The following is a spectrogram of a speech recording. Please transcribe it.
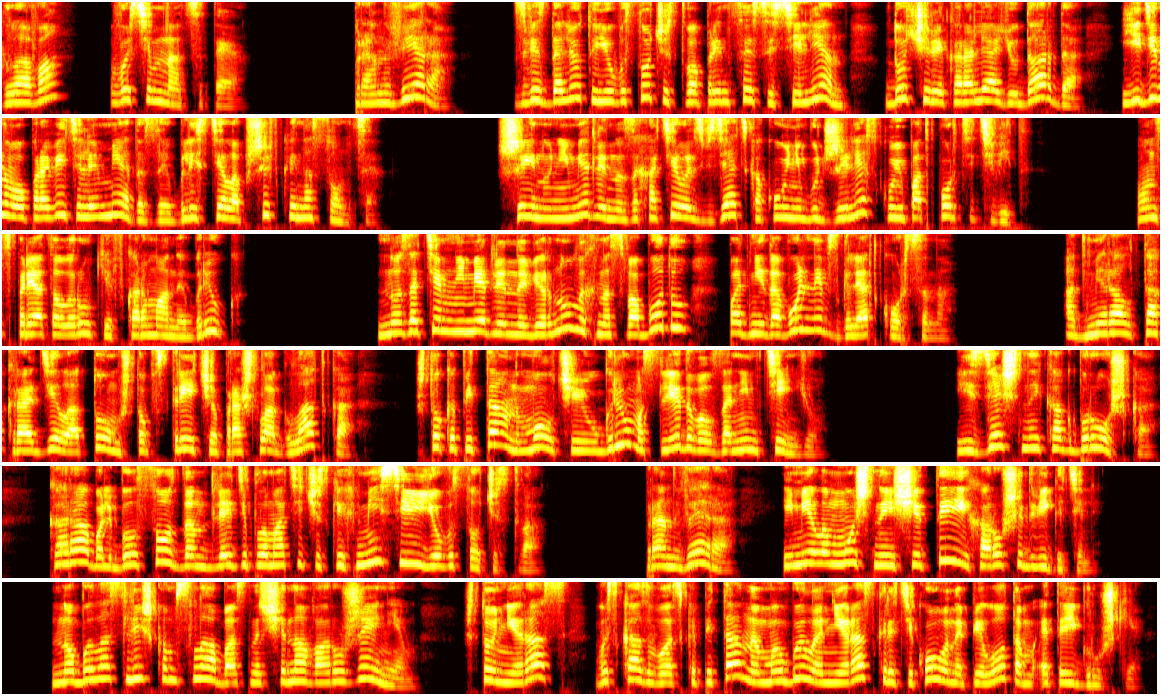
Глава 18. Пранвера, звездолет ее высочества принцессы Селен, дочери короля Юдарда, единого правителя Медозы, блестел обшивкой на солнце. Шейну немедленно захотелось взять какую-нибудь железку и подпортить вид. Он спрятал руки в карманы брюк, но затем немедленно вернул их на свободу под недовольный взгляд Корсона. Адмирал так родил о том, чтобы встреча прошла гладко, что капитан молча и угрюмо следовал за ним тенью. Изящный как брошка, корабль был создан для дипломатических миссий ее высочества. Пранвера имела мощные щиты и хороший двигатель. Но была слишком слабо оснащена вооружением, что не раз высказывалось капитаном и было не раз критиковано пилотом этой игрушки.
